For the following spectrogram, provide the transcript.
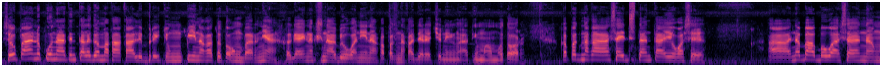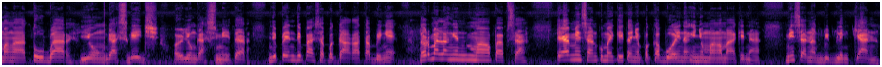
So paano po natin talaga makakalibrate yung pinakatotoong bar niya? Kagaya ng sinabi ko kanina kapag nakadiretso na yung ating mga motor. Kapag naka side stand tayo kasi, ah, nababawasan ng mga 2 bar yung gas gauge or yung gas meter. Depende pa sa pagkakatabingi. Normal lang yun mga paps ha. Kaya minsan kung makikita nyo pagkabuhay ng inyong mga makina, minsan nagbiblink yan.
